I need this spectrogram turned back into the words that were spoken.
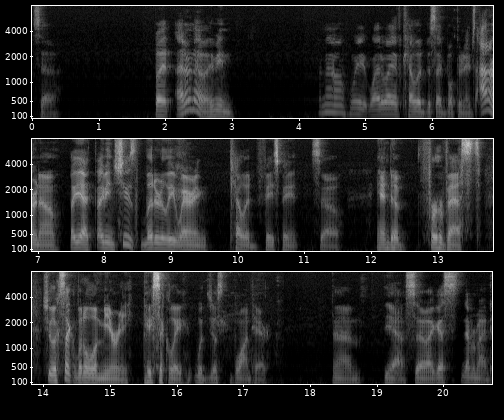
So, but I don't know. I mean, no, wait. Why do I have Kellid beside both their names? I don't know. But yeah, I mean, she's literally wearing Kellid face paint. So, and a fur vest. She looks like little Amiri, basically, with just blonde hair. Um, yeah, so I guess never mind.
